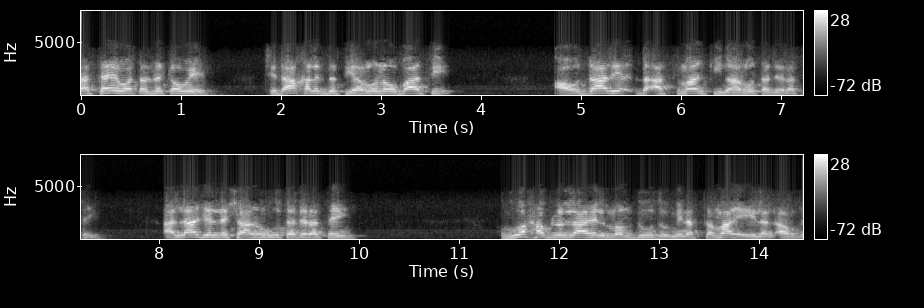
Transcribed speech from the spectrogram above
رسای وته زکوي چې دا خلک د تیارو نه وباسي او دا د اسمان کینارو ته دی رسي الله جل شانه ته دی رسي هو حبل الله الممدود من السماء الى الارض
